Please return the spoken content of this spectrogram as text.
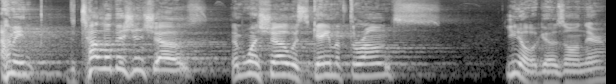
I mean, the television shows. Number one show was Game of Thrones. You know what goes on there.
